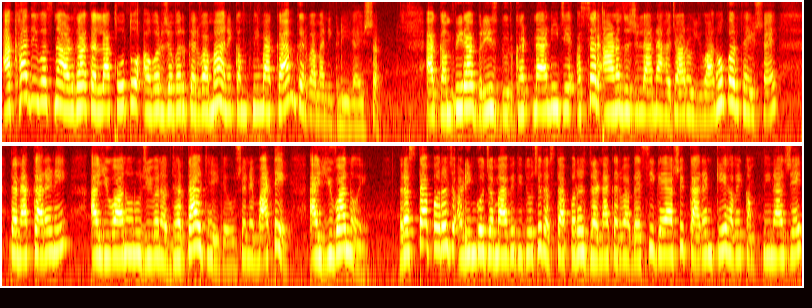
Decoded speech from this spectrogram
આખા દિવસના અડધા કલાકો તો અવરજવર કરવામાં અને કંપનીમાં કામ કરવામાં નીકળી જાય છે. આ ગંભીરા બ્રિજ દુર્ઘટનાની જે અસર આણંદ જિલ્લાના હજારો યુવાનો પર થઈ છે, તેના કારણે આ યુવાનોનું જીવન અધરતાલ થઈ ગયું છે. અને માટે આ યુવાનોએ રસ્તા પર જ અડીંગો જમાવી દીધો છે. રસ્તા પર જ ધરણા કરવા બેસી ગયા છે કારણ કે હવે કંપનીના જે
